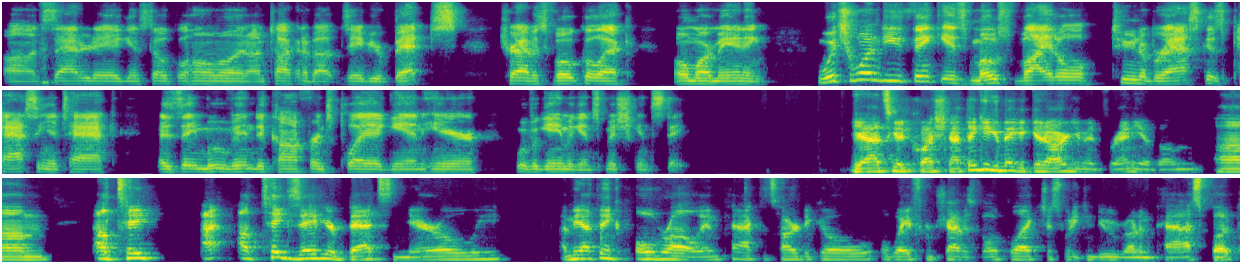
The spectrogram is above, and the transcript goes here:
on Saturday against Oklahoma. And I'm talking about Xavier Betts, Travis Vokolek, Omar Manning. Which one do you think is most vital to Nebraska's passing attack as they move into conference play again here with a game against Michigan State? Yeah, that's a good question. I think you can make a good argument for any of them. Um, I'll take I, will take Xavier Betts narrowly I mean, I think overall impact, it's hard to go away from Travis Vokolek, just what he can do run and pass. But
